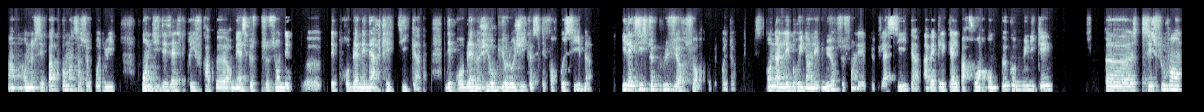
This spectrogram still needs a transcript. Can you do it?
Hein. On ne sait pas comment ça se produit. On dit des esprits frappeurs, mais est-ce que ce sont des, euh, des problèmes énergétiques, des problèmes géobiologiques? C'est fort possible. Il existe plusieurs sortes de poltergeist. On a les bruits dans les murs, ce sont les plus classiques, avec lesquels parfois on peut communiquer. Euh, c'est souvent,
